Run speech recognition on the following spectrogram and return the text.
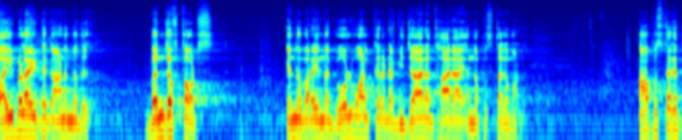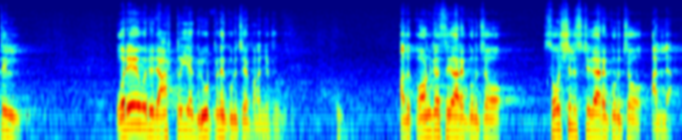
ബൈബിളായിട്ട് കാണുന്നത് ബഞ്ച് ഓഫ് തോട്ട്സ് എന്ന് പറയുന്ന ഗോൾവാൾക്കറുടെ വിചാരധാര എന്ന പുസ്തകമാണ്. ആ പുസ്തകത്തിൽ ഒരേ ഒരു രാഷ്ട്രീയ ഗ്രൂപ്പിനെ കുറിച്ചേ പറഞ്ഞിട്ടുള്ളൂ. അത് കോൺഗ്രസ്സുകാരെ കുറിച്ചോ സോഷ്യലിസ്റ്റുകാരെ കുറിച്ചോ അല്ല.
